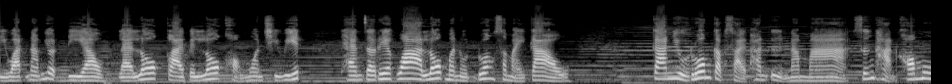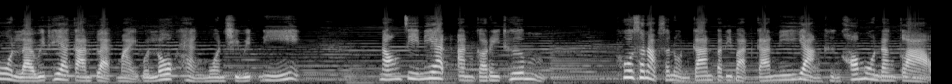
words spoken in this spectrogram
ฏิวัติน้ำหยดเดียว และโลกกลายเป็นโลกของมวลชีวิต แทนจะเรียกว่าโลกมนุษย์ร่วงสมัยเก่า การอยู่ร่วมกับสายพันธุ์อื่นนำมา ซึ่งฐานข้อมูลและวิทยาการแปลกใหม่บนโลกแห่งมวลชีวิตนี้ น้องจีเนียตอัลกอริทึมผู้สนับสนุนการปฏิบัติการนี้อย่างถึงข้อมูลดังกล่าว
